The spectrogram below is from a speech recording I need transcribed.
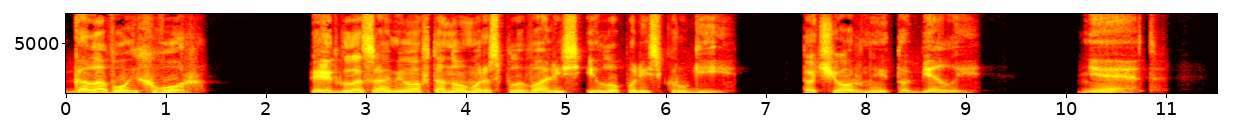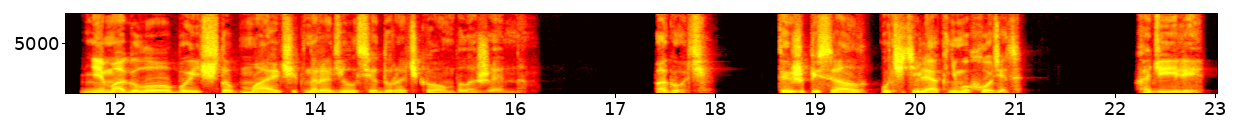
Головой хвор. Перед глазами у автонома расплывались и лопались круги. То черные, то белые. Нет, не могло быть, чтоб мальчик народился дурачком блаженным. Погодь, ты же писал, учителя к нему ходят. Ходили.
